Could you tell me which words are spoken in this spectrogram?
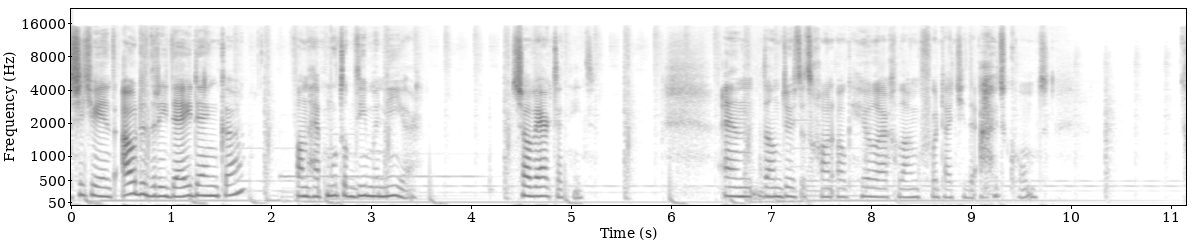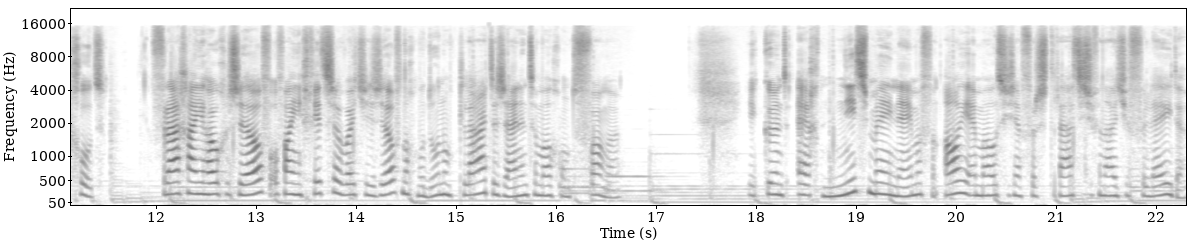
zit je in het oude 3D-denken van het moet op die manier. Zo werkt het niet. En dan duurt het gewoon ook heel erg lang voordat je eruit komt. Goed, Vraag aan je hoger zelf of aan je gidsen wat je zelf nog moet doen om klaar te zijn en te mogen ontvangen. Je kunt echt niets meenemen van al je emoties en frustraties vanuit je verleden.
